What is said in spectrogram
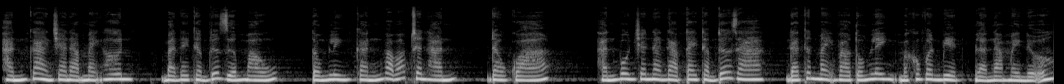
Hắn càng tra đạp mạnh hơn. Bàn tay thẩm tước dướm máu. Tống Linh cắn vào bắp chân hắn. Đau quá. Hắn buông chân nàng đạp tay thẩm tước ra. Đá thân mạnh vào Tống Linh mà không phân biệt là nam hay nữ.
